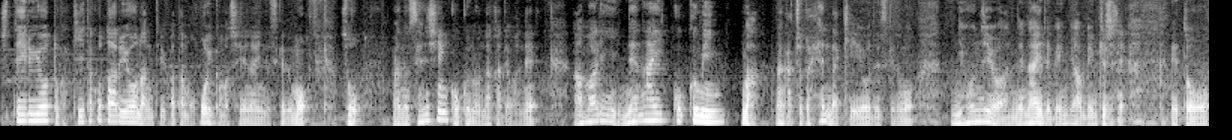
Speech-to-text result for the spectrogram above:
知っているよとか聞いたことあるよなんていう方も多いかもしれないんですけども、そう、あの先進国の中ではねあまり寝ない国民まあなんかちょっと変な形容ですけども日本人は寝ないで勉あ勉強じゃないえっと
